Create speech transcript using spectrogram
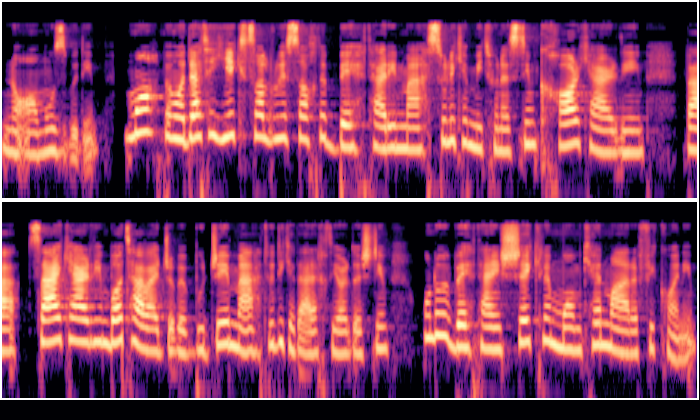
نوآموز بودیم. ما به مدت یک سال روی ساخت بهترین محصولی که می‌تونستیم کار کردیم و سعی کردیم با توجه به بودجه محدودی که در اختیار داشتیم اون رو به بهترین شکل ممکن معرفی کنیم.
